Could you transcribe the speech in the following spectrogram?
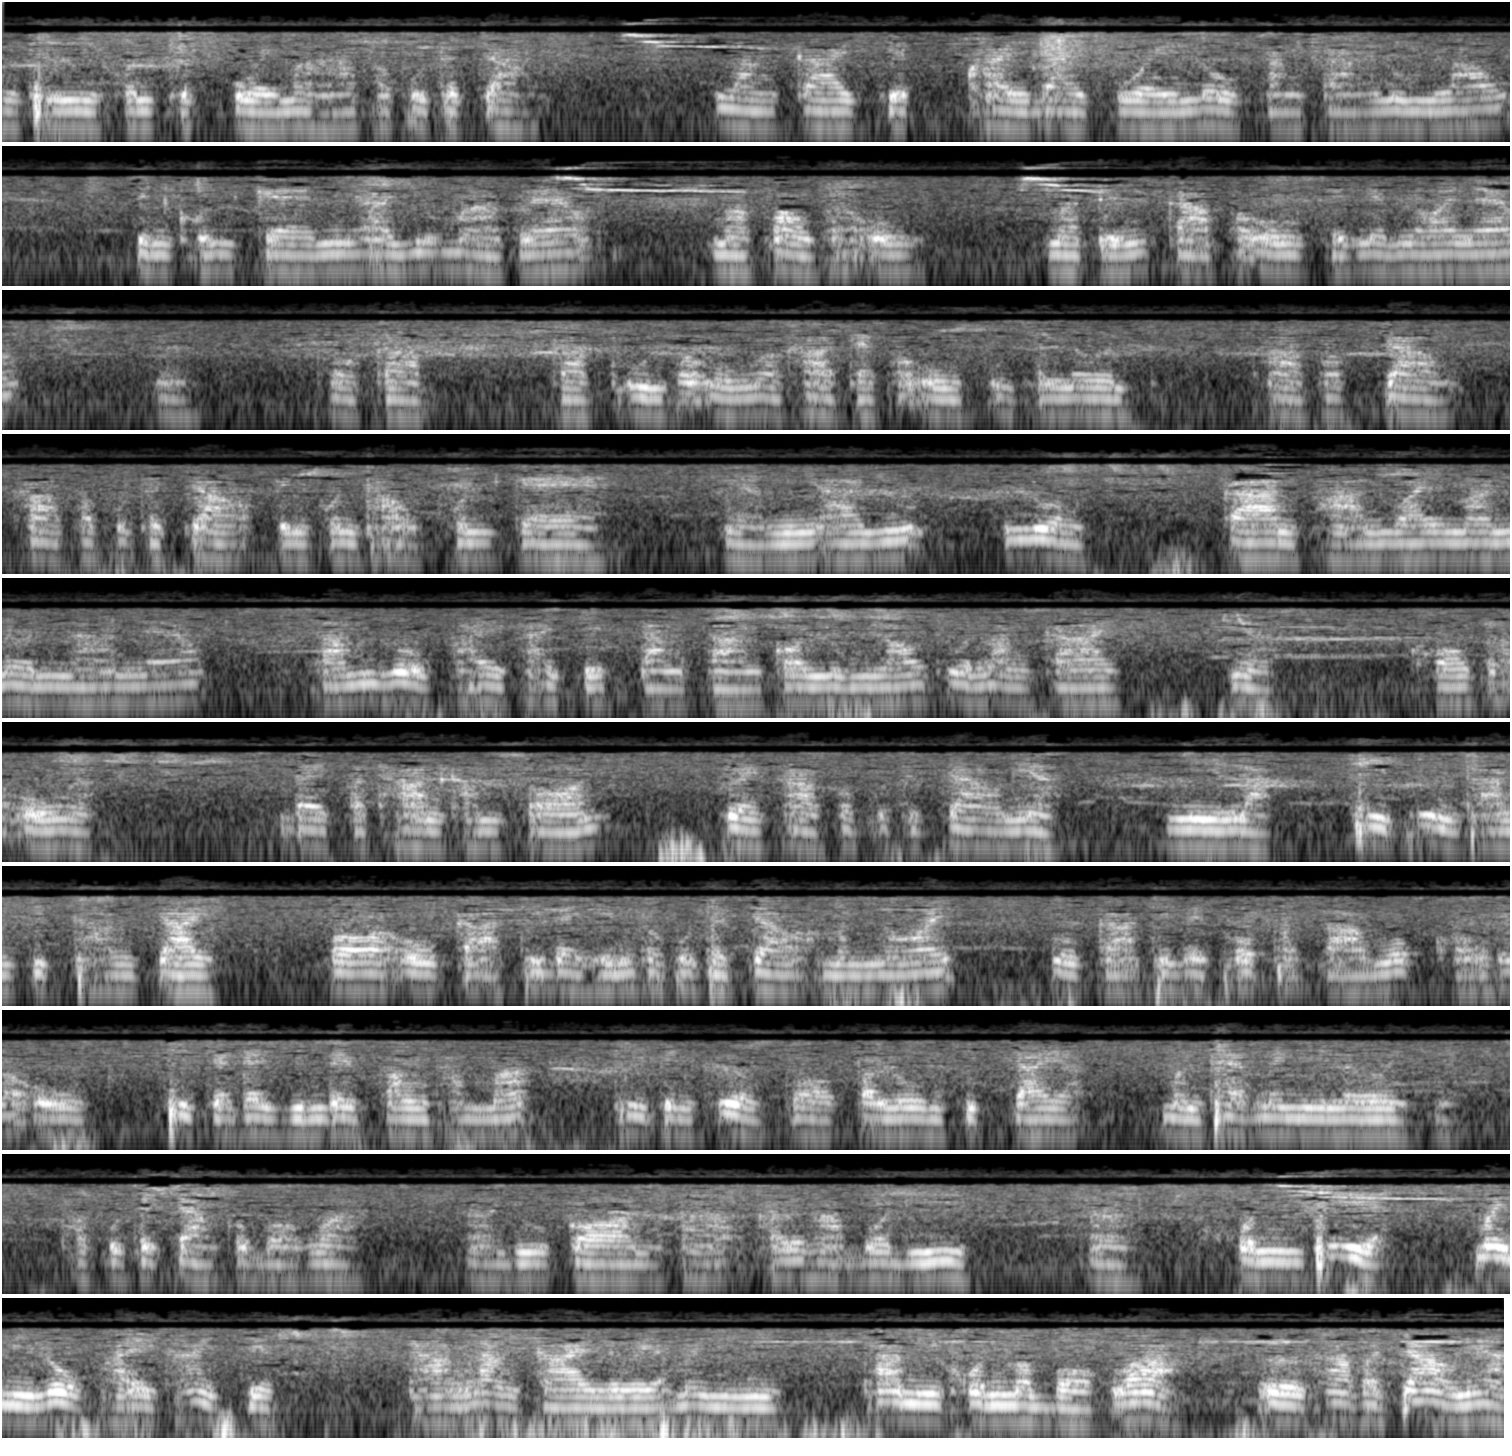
างทีคนเจ็บป่วยมาหาพระพุทธเจ้า ร่างกายเจ็บใครได้ป่วยโรคต่างๆ ลุมเล้า เป็นคนแก่มีอายุมากแล้ว มาเฝ้าพระองค์ มาถึงกราบพระองค์เสร็จเรียบร้อยแล้วก็กราบกราบทูลพระองค์ว่าข้าแต่พระองค์ผู้เจริญข้าพระเจ้าข้าพระพุทธเจ้าเป็นคนเฒ่าคนแก่เนี่ยมีอายุล่วงการผ่านวัยมาเนิ่นนานแล้วซ้ำโรคภัยไข้เจ็บต่างๆก็ลุมเล้าทั่วร่างกาย เนี่ย ขอพระองค์ได้ประทานคำสอน เพื่อข้าพระพุทธเจ้าเนี่ย มีหลักที่พึ่งทางจิตทางใจ เพราะว่าโอกาสที่ได้เห็นพระพุทธเจ้ามันน้อย โอกาสที่ได้พบภาษาวกของพระองค์ ที่จะได้ยินได้ฟังธรรมะ ที่เป็นเครื่องปลอบประโลมจิตใจอะ มันแทบไม่มีเลย พระพุทธเจ้าก็บอกว่าดูก่อนพระคฤหบดีคนที่ไม่มีโรคภัยไข้เจ็บ ทางร่างกายเลยไม่มี ถ้ามีคนมาบอกว่า เออข้าพเจ้าเนี่ย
